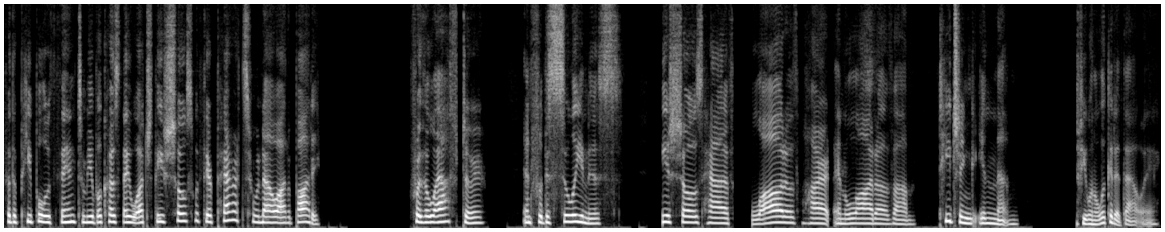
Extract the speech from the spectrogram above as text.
for the people who thanked me because they watched these shows with their parents who are now out of body, for the laughter and for the silliness. These shows have a lot of heart and a lot of um, teaching in them if you want to look at it that way.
